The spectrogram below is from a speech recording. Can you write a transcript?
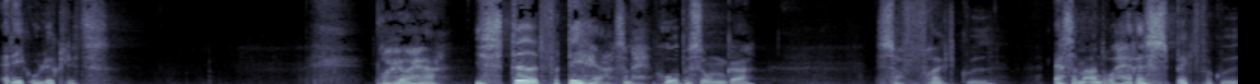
Er det ikke ulykkeligt? Prøv at høre her. I stedet for det her, som hovedpersonen gør, så frygt Gud. Altså med andre ord, have respekt for Gud.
